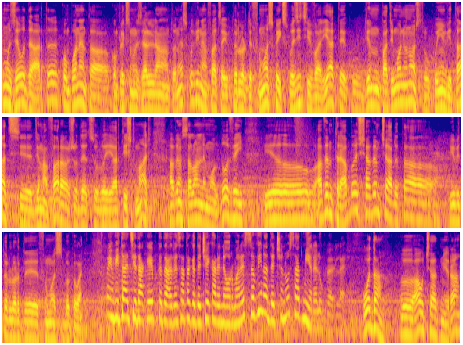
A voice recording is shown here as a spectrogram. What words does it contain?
Muzeul de Artă, componenta Complexului Muzeal Iulian Antonescu, vine în fața iubitorilor de frumos cu expoziții variate cu, din patrimoniul nostru, cu invitați din afara județului, artiști mari, avem saloanele Moldovei, avem treabă și avem ce arăta iubitorilor de frumos băcăvani. O invitație, dacă e către, adresată către cei care ne urmăresc, să vină, de ce nu, să admire lucrările. O, da, au ce admira,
